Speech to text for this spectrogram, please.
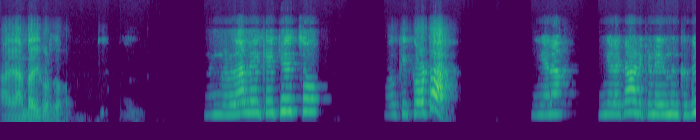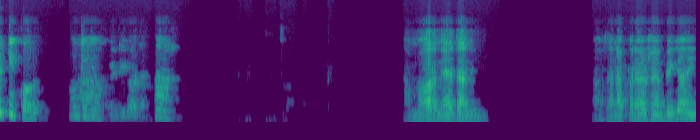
ആ ഞാൻ ഉണ്ടാക്കി കൊടുത്തോളാം. നിങ്ങൾ തലയൊക്കെ വെച്ചോ. നോക്കിക്കോട്ടാ. ഇങ്ങനെ ഇങ്ങനെ കാണിക്കണേ നിങ്ങക്ക് കിട്ടിക്കോളും നോക്കിക്കോ. കിട്ടിക്കോട്ടെ. ആ. അമ്മ പറഞ്ഞേട്ടാ നീ. അവസാനം അപ്പനെ വിഷമിപ്പിക്കോ നീ.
